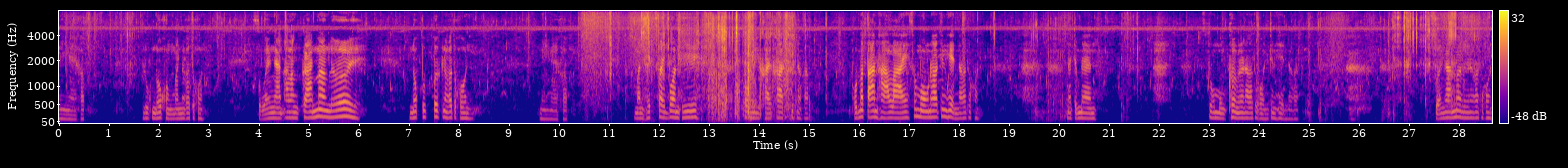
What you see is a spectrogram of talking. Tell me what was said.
นี่ไงครับ ลูกนกของมันนะครับทุกคน สวยงามอลังการมากเลย นกปึ๊กๆนะครับทุกคนนี่ไงครับ มันเฮ็ดไส้บอนที่พวกมีใครคาดคิดนะครับ ผมมาตามหาหลายชั่วโมงนะครับจึงเห็นนะครับทุกคนน่าจะแมนชั่วโมงครึ่งแล้วนะครับทุกคนจึงเห็นนะครับ สวยงามมากเลยนะครับทุกคน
